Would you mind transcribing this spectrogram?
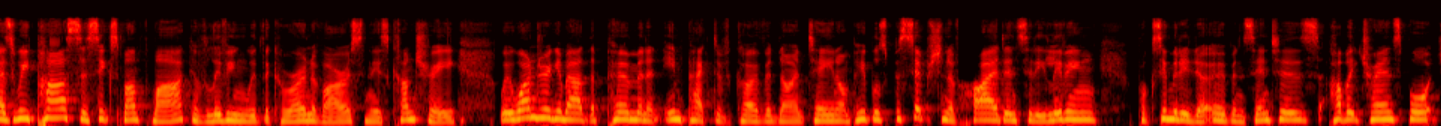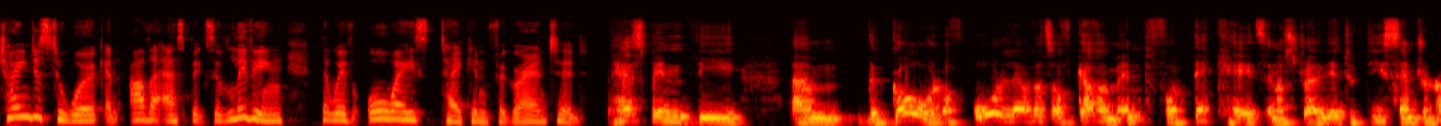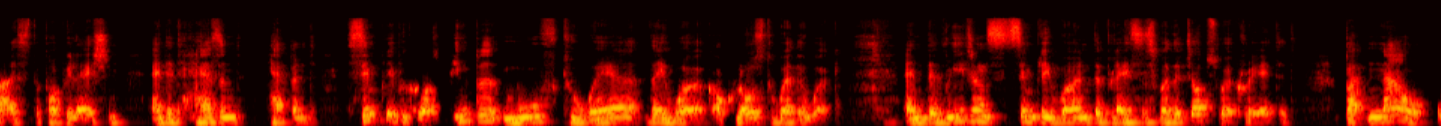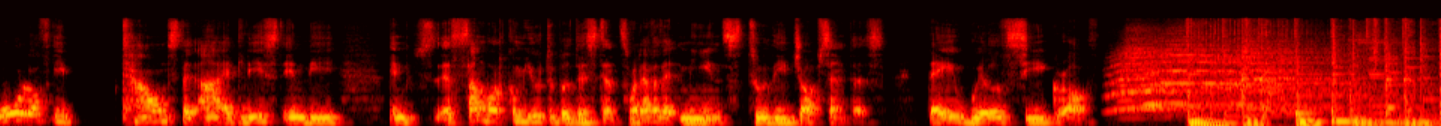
As we pass the six month mark of living with the coronavirus in this country, we're wondering about the permanent impact of COVID 19 on people's perception of higher density living, proximity to urban centres, public transport, changes to work, and other aspects of living that we've always taken for granted. It has been the um, the goal of all levels of government for decades in Australia to decentralize the population, and it hasn't happened simply because people move to where they work or close to where they work. And the regions simply weren't the places where the jobs were created. But now, all of the towns that are at least in the in a somewhat commutable distance, whatever that means, to the job centers, they will see growth.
